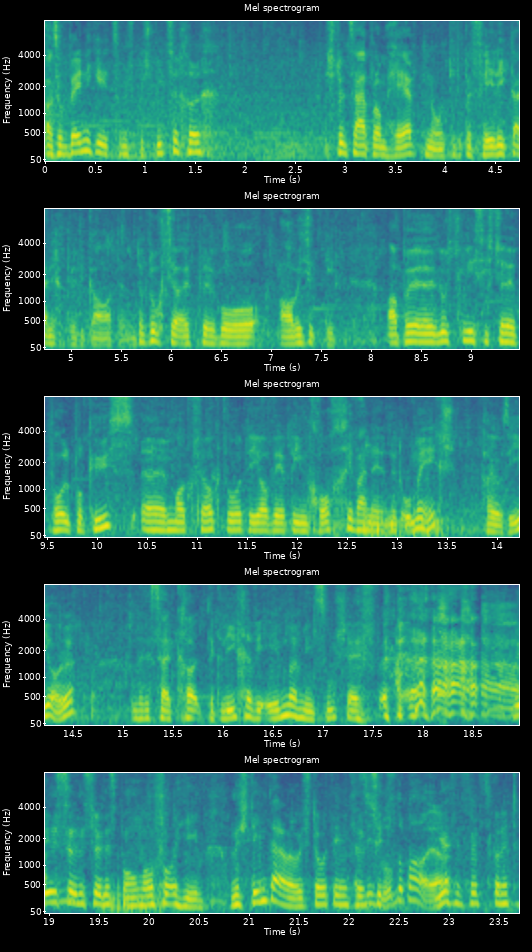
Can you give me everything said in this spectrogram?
also wenige, zum Beispiel Spitzenköche, steht selber am Herd noch, die befehligt eigentlich die Brigade. Und da braucht es ja jemanden, der Anweisungen gibt. Aber lustigerweise ist der Paul Bogus äh, mal gefragt worden, ja, wer beim Kochen, wenn er nicht um ist. Kann ja sein, oder? Und er hat gesagt, der gleiche wie immer, mein Sous-Chef. ist so ein schönes Bonbon von ihm. Und es stimmt auch, es steht in 50... Das ist wunderbar, ja. Ja, 50 gar nicht.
